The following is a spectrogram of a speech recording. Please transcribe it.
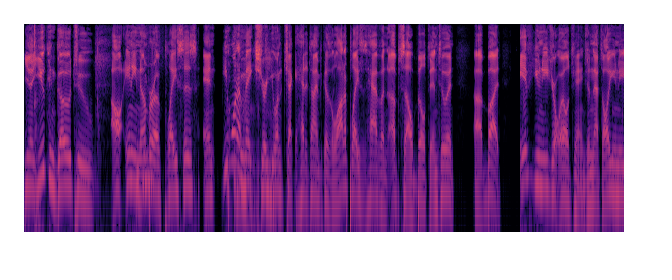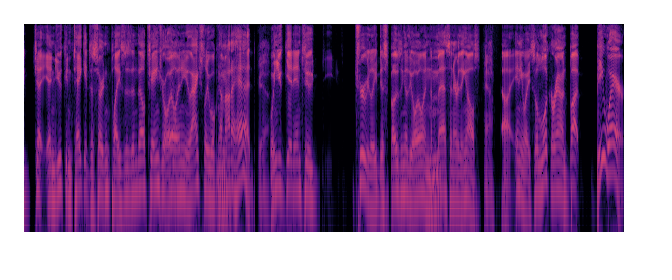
you know, you can go to all, any number of places and you want to make sure you want to check ahead of time because a lot of places have an upsell built into it. Uh, but if you need your oil change and that's all you need, and you can take it to certain places and they'll change your oil and you actually will come out ahead. Yeah. When you get into truly disposing of the oil and the mess and everything else. Yeah. Uh, anyway, so look around, but beware.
